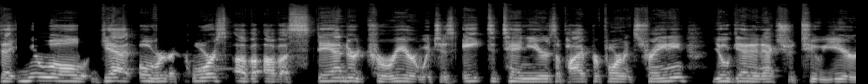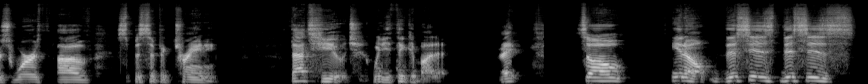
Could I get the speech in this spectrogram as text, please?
that you will get over the course of of a standard career, which is eight to 10 years of high performance training, you'll get an extra two years worth of specific training. That's huge when you think about it, right? So, you know, this is, this is,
